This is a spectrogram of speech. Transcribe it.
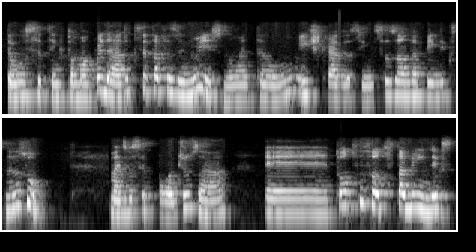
Então você tem que tomar cuidado que você está fazendo isso, não é tão indicado assim você usando a Appendix menos um mas você pode usar é, todos os outros tab index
